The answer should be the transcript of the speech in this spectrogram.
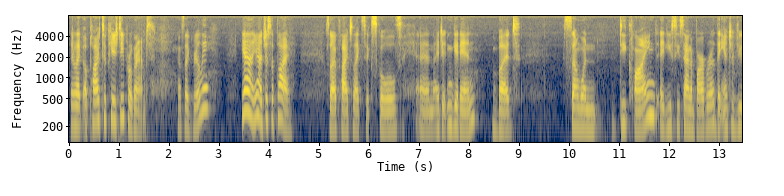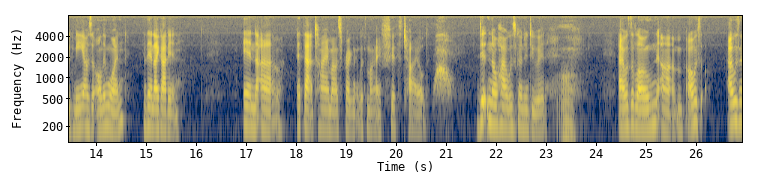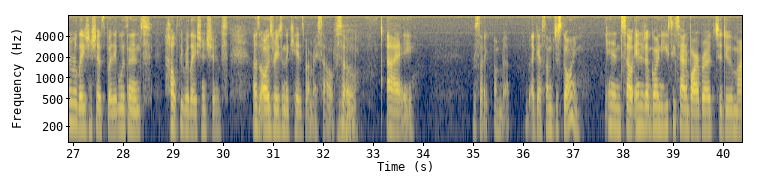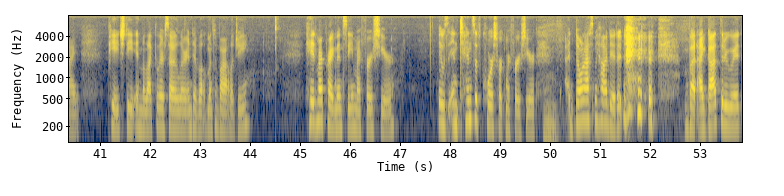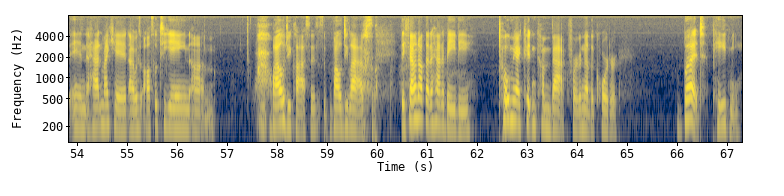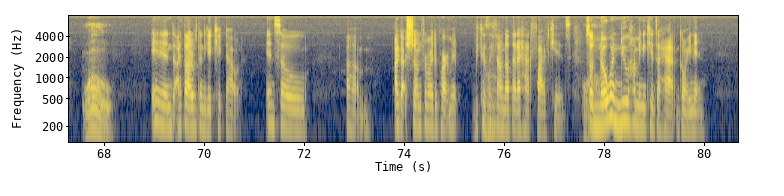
They're like, apply to PhD programs. I was like, really? Yeah, yeah, just apply. So I applied to like six schools and I didn't get in, but someone declined at UC Santa Barbara. They interviewed me, I was the only one, and then I got in. And uh, at that time, I was pregnant with my fifth child. Wow. Didn't know how I was going to do it. Oh. I was alone. Um, I was, I was in relationships, but it wasn't healthy relationships. I was always raising the kids by myself. Mm. So I was like, I'm, I guess I'm just going. And so ended up going to UC Santa Barbara to do my PhD in molecular, cellular, and developmental biology. Hid my pregnancy my first year. It was intensive coursework my first year. Mm. Don't ask me how I did it, but I got through it and had my kid. I was also TAing um, wow. biology classes, biology labs. they found out that I had a baby told me I couldn't come back for another quarter, but paid me. Whoa. And I thought I was going to get kicked out. And so Um, I got shunned from my department because Mm. they found out that I had five kids. So no one knew how many kids I had going in.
